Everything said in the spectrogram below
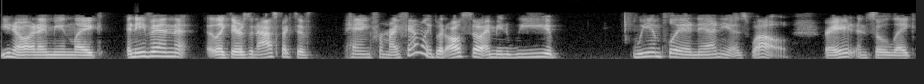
you know, and I mean like and even like there's an aspect of paying for my family, but also I mean we we employ a nanny as well, right? And so like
